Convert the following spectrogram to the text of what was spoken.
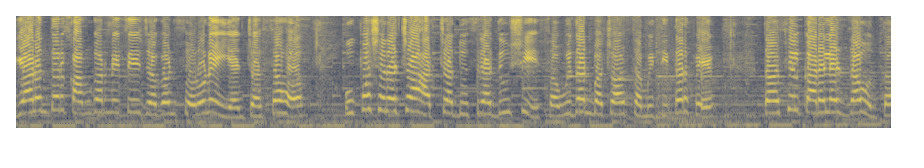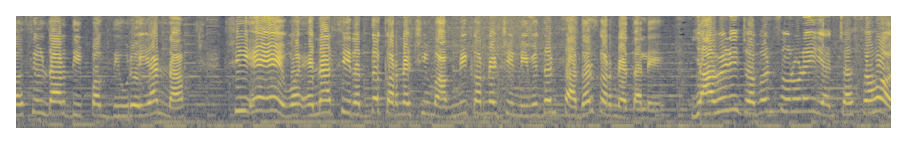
यानंतर कामगार नेते जगन सोनोने यांच्यासह उपोषणाच्या आजच्या दुसऱ्या दिवशी संविधान बचाव समितीतर्फे तहसील कार्यालयात जाऊन तहसीलदार दीपक दिवरे यांना सीएए व एनआरसी रद्द करण्याची मागणी करण्याचे निवेदन सादर करण्यात आले. यावेळी जगन सोनोने यांच्यासह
